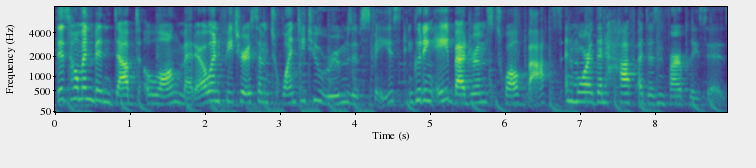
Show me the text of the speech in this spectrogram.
this home had been dubbed Long Meadow and features some 22 rooms of space, including 8 bedrooms, 12 baths, and more than half a dozen fireplaces.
